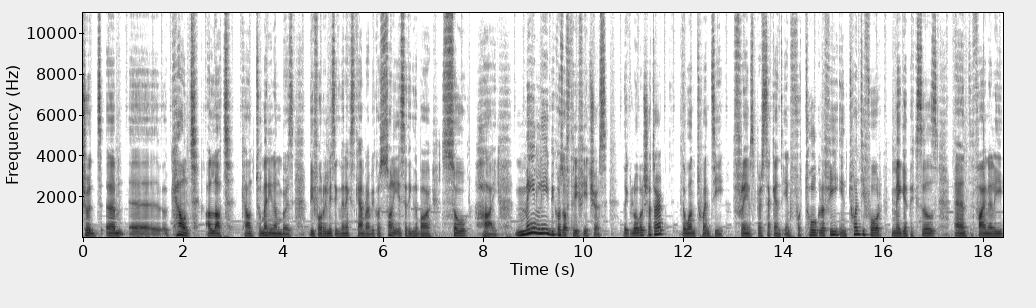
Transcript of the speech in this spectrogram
should um, uh, count a lot count too many numbers before releasing the next camera because Sony is setting the bar so high. Mainly because of three features. The global shutter, the 120 frames per second in photography in 24 megapixels and finally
